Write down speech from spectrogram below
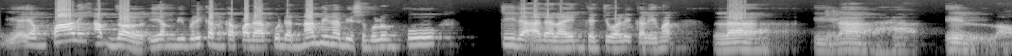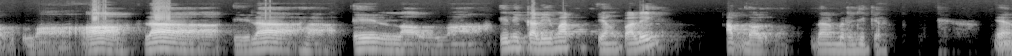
ya, yang paling abdul yang diberikan kepadaku dan nabi-nabi sebelumku tidak ada lain kecuali kalimat la ilaha illallah. La ilaha illallah. Ini kalimat yang paling abdul dalam berzikir. Ya.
